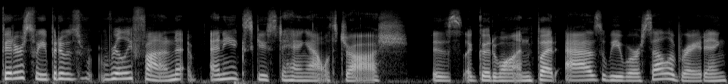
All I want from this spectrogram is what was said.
bittersweet, but it was really fun. Any excuse to hang out with Josh is a good one. But as we were celebrating,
